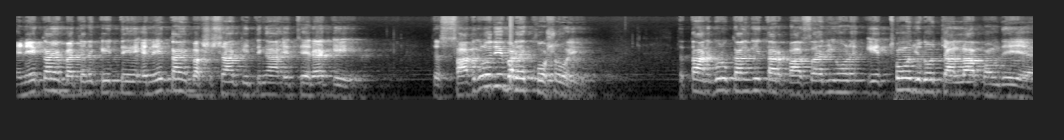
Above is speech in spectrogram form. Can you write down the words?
ਅਨੇਕਾਂ ਹੀ ਬਚਨ ਕੀਤੇ, ਅਨੇਕਾਂ ਹੀ ਬਖਸ਼ਿਸ਼ਾਂ ਕੀਤੀਆਂ ਇੱਥੇ ਰਹਿ ਕੇ। ਤੇ ਸਤਿਗੁਰੂ ਜੀ ਬੜੇ ਖੁਸ਼ ਹੋਏ। ਤੇ ਧੰਨ ਗੁਰੂ ਕਲਗੀਧਰ ਪਾਤਸ਼ਾਹ ਜੀ ਹੁਣ ਇੱਥੋਂ ਜਦੋਂ ਚਾਲਾ ਪਾਉਂਦੇ ਐ,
